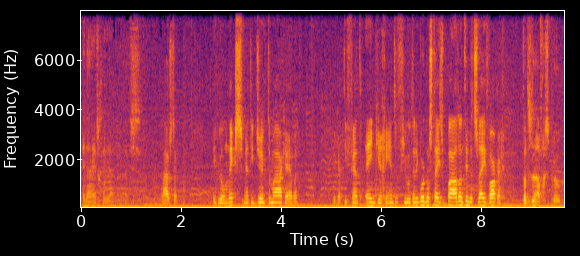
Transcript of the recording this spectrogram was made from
En hij heeft geen rijbewijs. Luister, ik wil niks met die junk te maken hebben. Ik heb die vent één keer geïnterviewd en ik word nog steeds badend in het zweet wakker. Dat is dan afgesproken.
